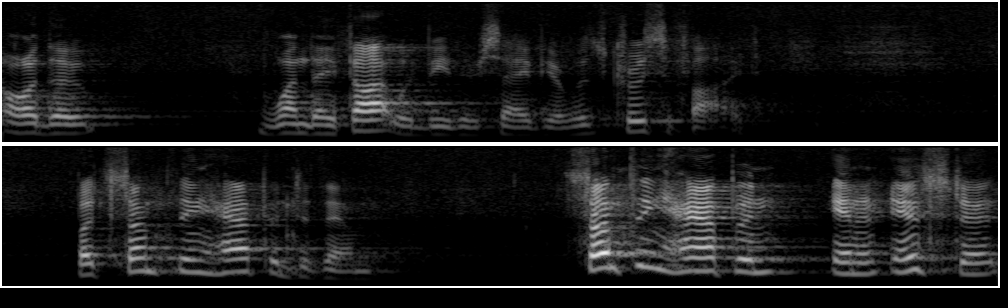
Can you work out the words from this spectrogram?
or the one they thought would be their Savior was crucified. But something happened to them. Something happened in an instant.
